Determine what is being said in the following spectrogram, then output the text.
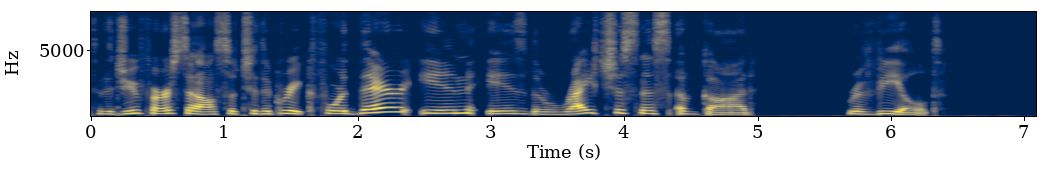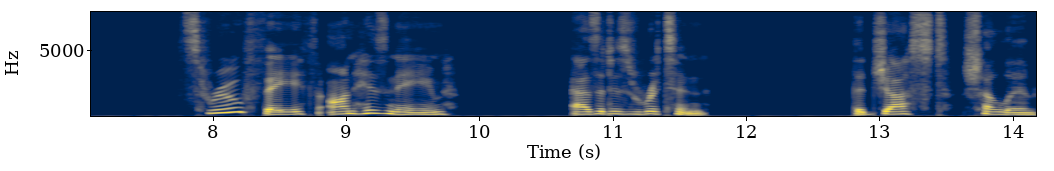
to the Jew first and also to the Greek. For therein is the righteousness of God revealed through faith on his name as it is written, the just shall live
